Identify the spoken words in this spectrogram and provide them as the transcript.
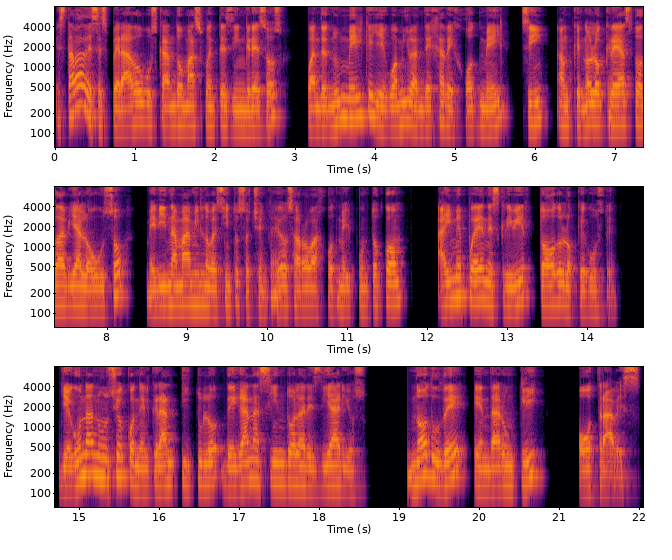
Estaba desesperado buscando más fuentes de ingresos cuando en un mail que llegó a mi bandeja de Hotmail, sí, aunque no lo creas todavía lo uso, medinama1982 ahí me pueden escribir todo lo que gusten. Llegó un anuncio con el gran título de gana 100 dólares diarios. No dudé en dar un clic otra vez.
